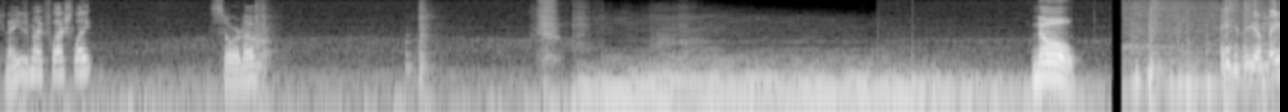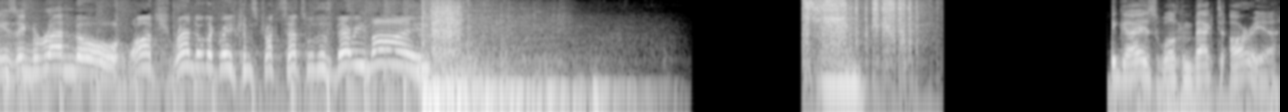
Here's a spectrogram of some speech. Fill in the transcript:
Can I use my flashlight? Sort of. No! Hey, the amazing Rando! Watch Rando the Great construct sets with his very mind! Hey guys, welcome back to Araya.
